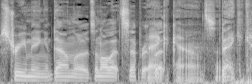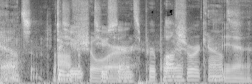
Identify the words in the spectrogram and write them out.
streaming and downloads and all that separate, bank but accounts. and- bank accounts and Two, Offshore. two cents per play. offshore accounts, Yeah.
